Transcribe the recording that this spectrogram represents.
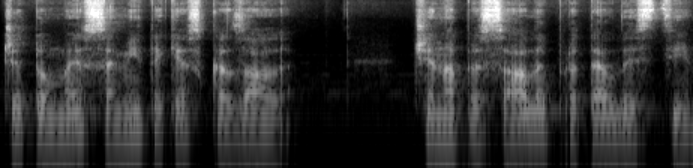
чи то ми самі таке сказали, чи написали про те в листі.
